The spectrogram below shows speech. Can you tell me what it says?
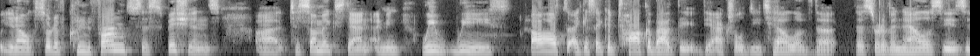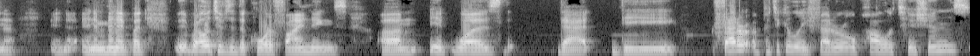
you know, sort of confirmed suspicions uh, to some extent. I mean, we we. I'll, I guess I could talk about the, the actual detail of the, the sort of analyses in a, in a, in a minute, but relative to the core findings, um, it was that the federal, particularly federal politicians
